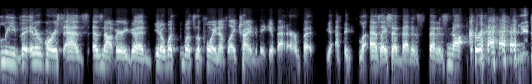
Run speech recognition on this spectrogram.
leave the intercourse as as not very good? You know what what's the point of like trying to make it better? But yeah, as I said, that is that is not correct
